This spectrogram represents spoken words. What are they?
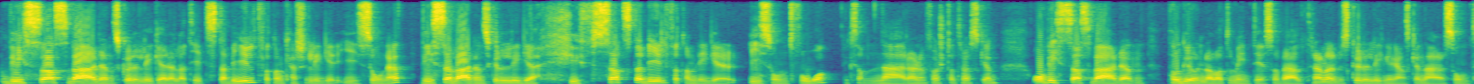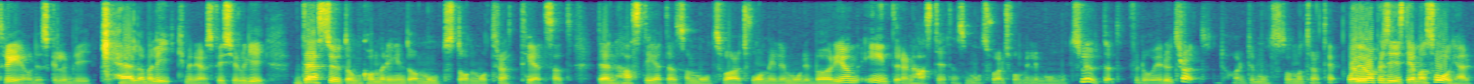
Vissas värden skulle ligga relativt stabilt för att de kanske ligger i zon 1. Vissa värden skulle ligga hyfsat stabilt för att de ligger i zon 2, liksom nära den första tröskeln. Och vissas värden, på grund av att de inte är så vältränade, det skulle ligga ganska nära zon 3 och det skulle bli kalabalik med deras fysiologi. Dessutom kommer det in då motstånd mot trötthet så att den hastigheten som motsvarar 2 millimol i början är inte den hastigheten som motsvarar 2 millimol mot slutet, för då är du trött. Du har inte motstånd mot trötthet. Och det var precis det man såg här.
